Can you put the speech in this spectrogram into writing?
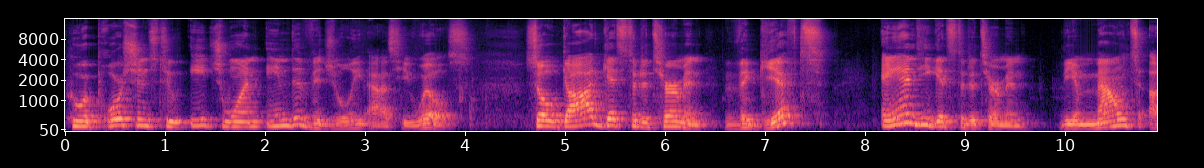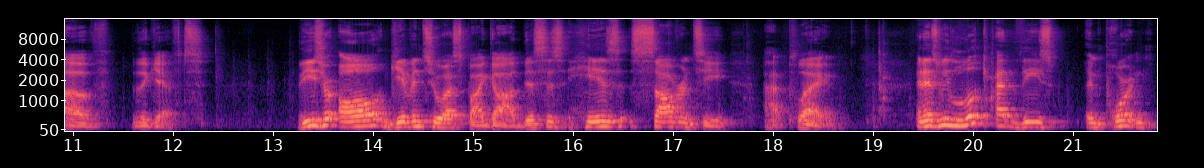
who apportions to each one individually as he wills. So God gets to determine the gifts and he gets to determine the amount of the gifts. These are all given to us by God. This is His sovereignty at play. And as we look at these important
